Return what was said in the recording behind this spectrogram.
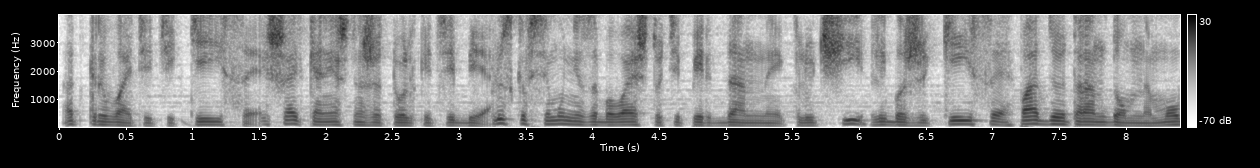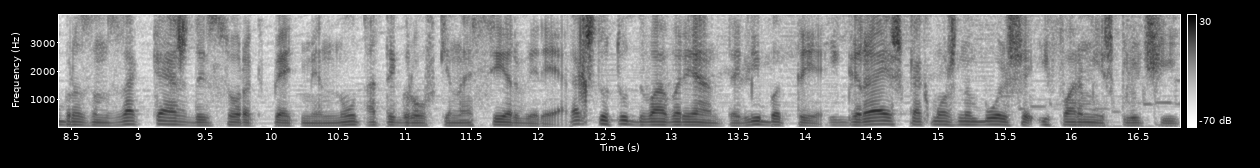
открывать эти кейсы, решать конечно же только тебе. Плюс ко всему не забывай, что теперь данные ключи, либо же кейсы падают рандомным образом за каждые 45 минут отыгровки на сервере. Так что тут два варианта, либо ты играешь как можно больше и фармишь ключи и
